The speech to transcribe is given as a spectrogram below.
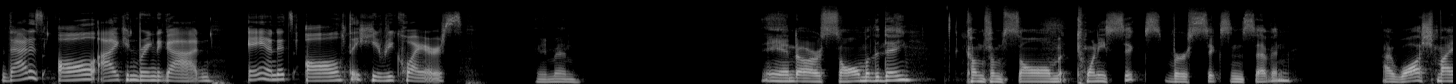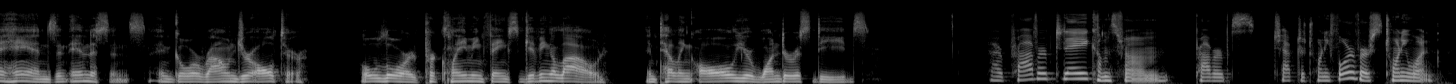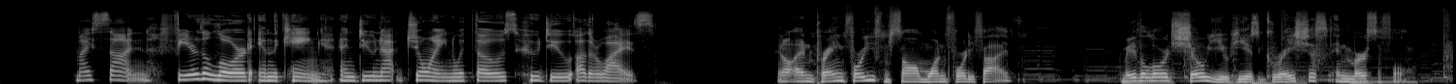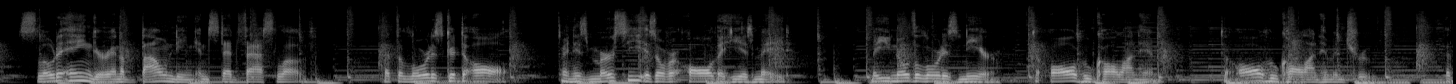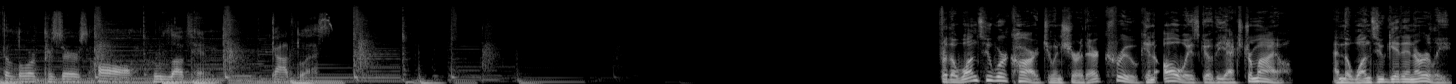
That is all I can bring to God, and it's all that He requires. Amen. And our psalm of the day comes from Psalm 26, verse 6 and 7. I wash my hands in innocence and go around your altar, O Lord, proclaiming thanksgiving aloud and telling all your wondrous deeds. Our proverb today comes from Proverbs chapter 24, verse 21. My son, fear the Lord and the king, and do not join with those who do otherwise. And I'll end praying for you from Psalm 145. May the Lord show you he is gracious and merciful slow to anger, and abounding in steadfast love. That the Lord is good to all, and his mercy is over all that he has made. May you know the Lord is near to all who call on him, to all who call on him in truth. That the Lord preserves all who love him. God bless. For the ones who work hard to ensure their crew can always go the extra mile, and the ones who get in early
